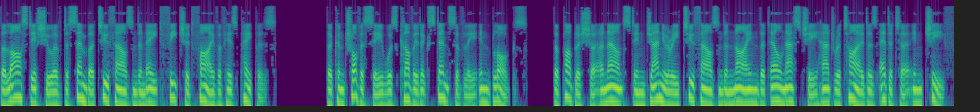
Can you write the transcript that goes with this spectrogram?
The last issue of December 2008 featured five of his papers. The controversy was covered extensively in blogs. The publisher announced in January 2009 that El Naschie had retired as editor-in-chief.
